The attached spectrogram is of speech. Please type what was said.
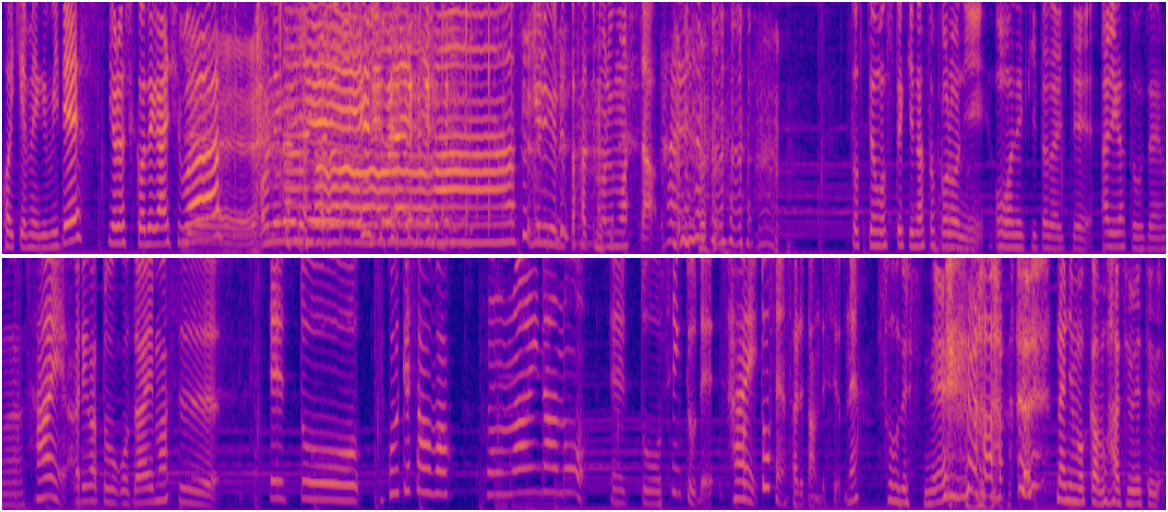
小池めぐみです。よろしくお願いします。お願いします。お願いします。ゆるゆると始まりました。はい。とっても素敵なところにお招きいただいてありがとうございます。はい、ありがとうございます。えっ、ー、と小池さんはこの間のえっ、ー、と選挙で初当選されたんですよね。はい、そうですね。何もかも初めてで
